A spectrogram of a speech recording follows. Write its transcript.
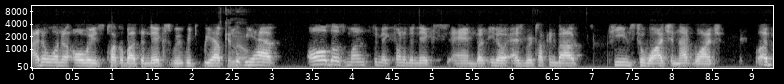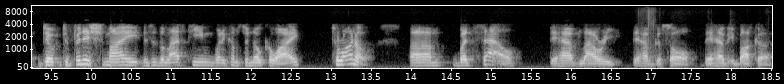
I don't want to always talk about the Knicks. We we, we have genau. we have all those months to make fun of the Knicks, and but you know, as we're talking about teams to watch and not watch, uh, to, to finish my. This is the last team when it comes to no Kawhi, Toronto. Um, but Sal, they have Lowry, they have Gasol, they have Ibaka,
